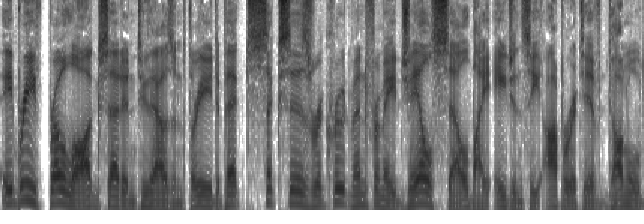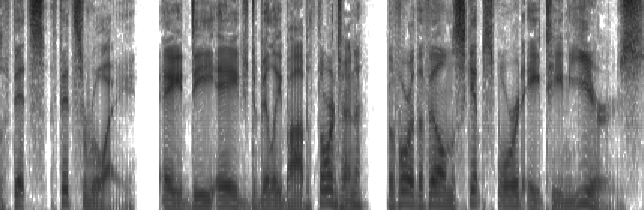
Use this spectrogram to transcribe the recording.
A brief prologue set in 2003 depicts Six's recruitment from a jail cell by agency operative Donald Fitz Fitzroy, a de aged Billy Bob Thornton, before the film skips forward 18 years,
